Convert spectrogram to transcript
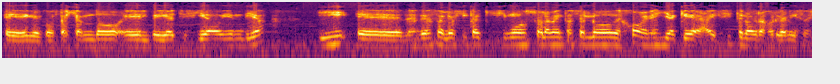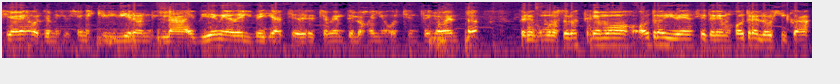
eh, contagiando el VIH-Sida hoy en día. Y eh, desde esa lógica quisimos solamente hacerlo de jóvenes, ya que existen otras organizaciones, organizaciones que vivieron la epidemia del VIH derechamente en los años 80 y 90, pero como nosotros tenemos otra evidencia, tenemos otra lógica,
